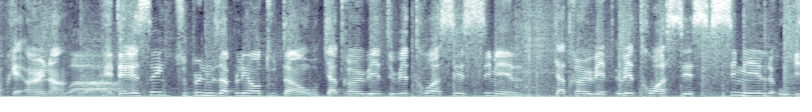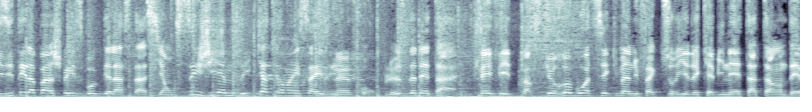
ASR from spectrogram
après un an. Intéressé? Tu peux nous appeler en tout temps au 88 836 6000, 88 836 6000 ou visiter la page Facebook de la station CJMD 969 pour plus de détails. Fais vite parce que Robotique Manufacturier de Cabinet t'attendait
